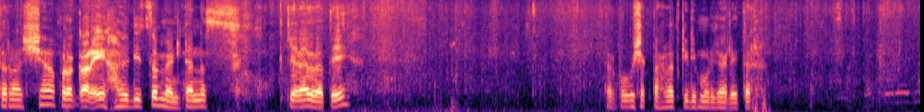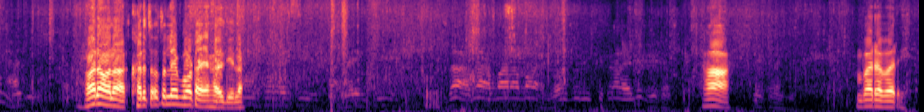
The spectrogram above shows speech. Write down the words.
तर अशा प्रकारे हळदीचं मेंटेनन्स केल्या जाते. तर बघू शकता हळद किती मोठी झाली तर. हो ना हो ना खर्च तर लय मोठा आहे हळदीला. हा. बरं बरं.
